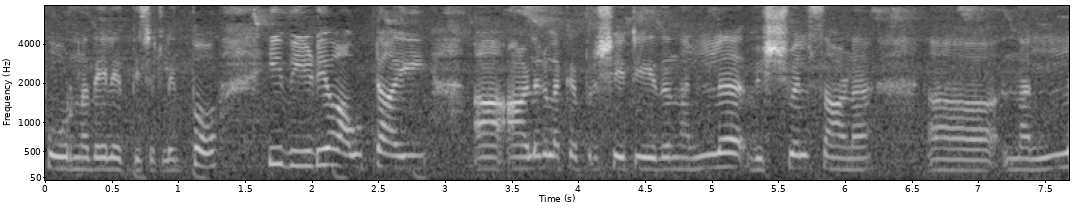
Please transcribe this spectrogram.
പൂർണതയിൽ എത്തിച്ചിട്ടുള്ളത് ഇപ്പോൾ ഈ വീഡിയോ ഔട്ടായി ആളുകളൊക്കെ അപ്രിഷ്യേറ്റ് ചെയ്ത് നല്ല വിഷ്വൽസ് ആണ് നല്ല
